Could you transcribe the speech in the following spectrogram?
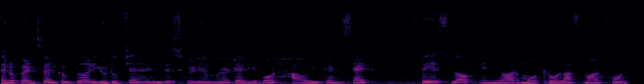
hello friends welcome to our youtube channel. In this video i'm going to tell you about how you can set face lock in your motorola smartphone.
